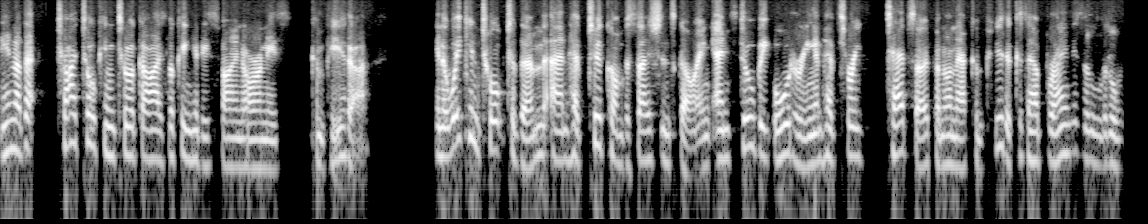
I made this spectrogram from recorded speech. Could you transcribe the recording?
you know, that try talking to a guy looking at his phone or on his computer You know, we can talk to them and have two conversations going and still be ordering and have three tabs open on our computer because our brain is a little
